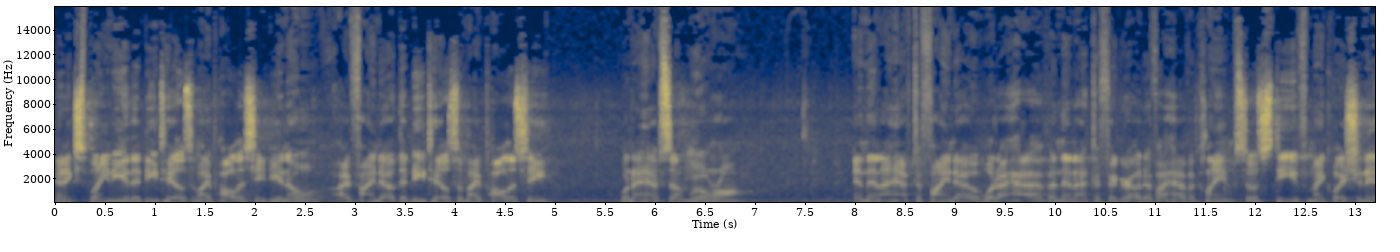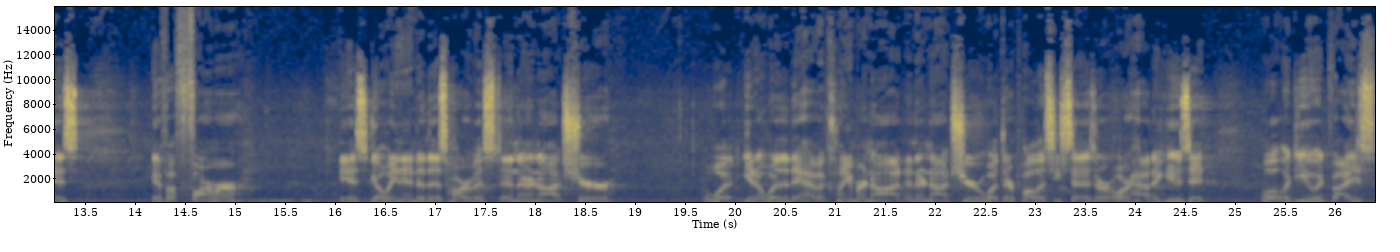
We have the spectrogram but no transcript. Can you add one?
and explain to you the details of my policy. Do you know, I find out the details of my policy when I have something go wrong. And then I have to find out what I have, and then I have to figure out if I have a claim. So, Steve, my question is if a farmer is going into this harvest and they're not sure what you know whether they have a claim or not and they're not sure what their policy says or, or how to use it what would you advise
